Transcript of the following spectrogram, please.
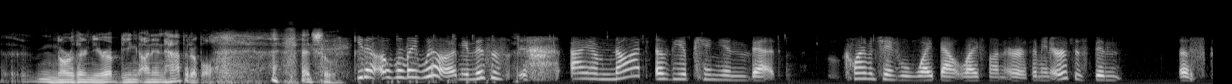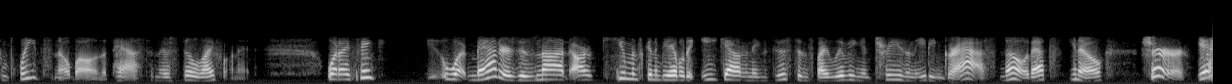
uh, northern Europe being uninhabitable, essentially. You know, oh, well, they will. I mean, this is. I am not of the opinion that climate change will wipe out life on Earth. I mean, Earth has been a complete snowball in the past, and there's still life on it. What I think what matters is not are humans going to be able to eke out an existence by living in trees and eating grass. No, that's you know Sure. Yeah.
